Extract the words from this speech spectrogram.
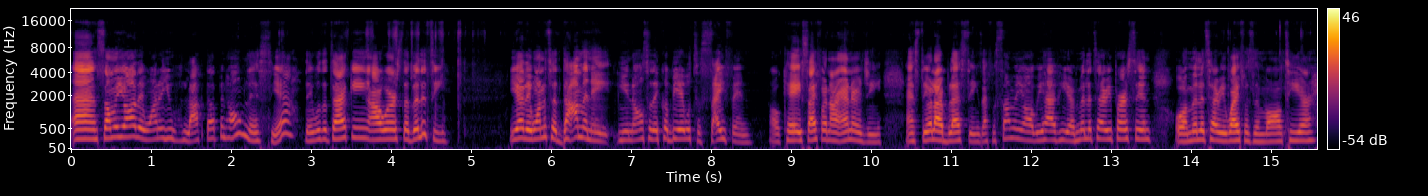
And some of y'all, they wanted you locked up and homeless. Yeah. They was attacking our stability. Yeah. They wanted to dominate, you know, so they could be able to siphon. Okay. Siphon our energy and steal our blessings. And for some of y'all, we have here a military person or a military wife is involved here.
